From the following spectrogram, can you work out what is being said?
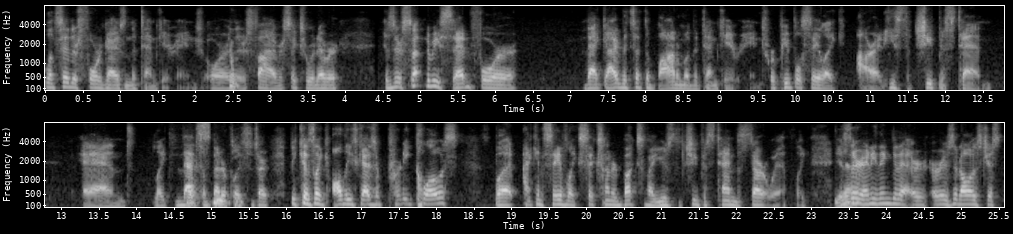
let's say there's four guys in the 10k range or nope. there's five or six or whatever is there something to be said for that guy that's at the bottom of the 10k range where people say like all right he's the cheapest 10 and like that's, that's a better place to start because like all these guys are pretty close but i can save like 600 bucks if i use the cheapest 10 to start with like is yeah. there anything to that or, or is it always just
